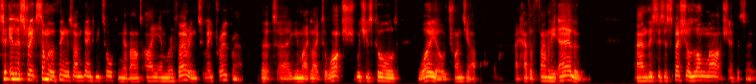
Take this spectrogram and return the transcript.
to illustrate some of the things I'm going to be talking about, I am referring to a program that uh, you might like to watch, which is called Woyo Chuanjia. I have a family heirloom. And this is a special long march episode.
